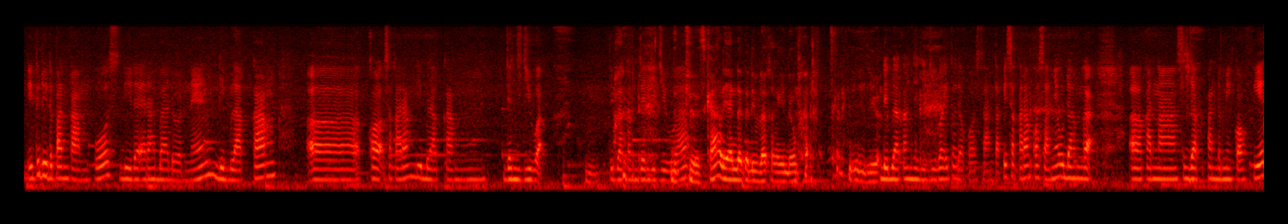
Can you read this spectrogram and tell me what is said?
itu di depan kampus di daerah Badoneng di belakang eh kalau sekarang di belakang janji jiwa Hmm. di belakang janji jiwa Betul sekali Anda tadi belakang Indomaret. Sekarang ini juga. di belakang janji jiwa itu ada kosan tapi sekarang kosannya udah nggak eh, karena sejak pandemi covid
